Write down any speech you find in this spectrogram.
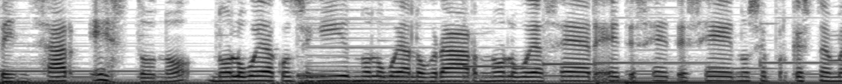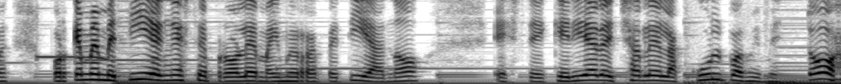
pensar esto, ¿no? No lo voy a conseguir, no lo voy a lograr, no lo voy a hacer, etc, etc, no sé por qué, estoy, por qué me metí en este problema y me repetía, ¿no? Este, quería echarle la culpa a mi mentor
